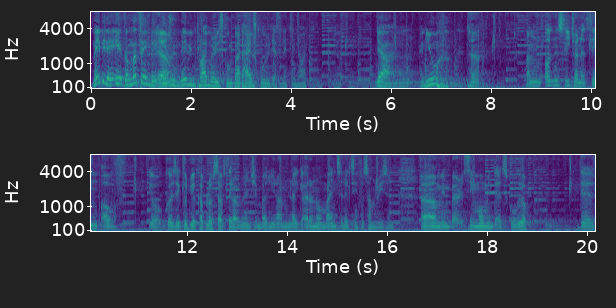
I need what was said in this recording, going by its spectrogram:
Maybe there is. I'm not saying there Yeah. not Maybe in primary school, but high school definitely not. Yeah, uh, and you? I'm honestly trying to think of, yo, because there could be a couple of stuff that I'll mention, but you know, I'm like, I don't know, mind selecting for some reason. Um, embarrassing moment at school, yo. There's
